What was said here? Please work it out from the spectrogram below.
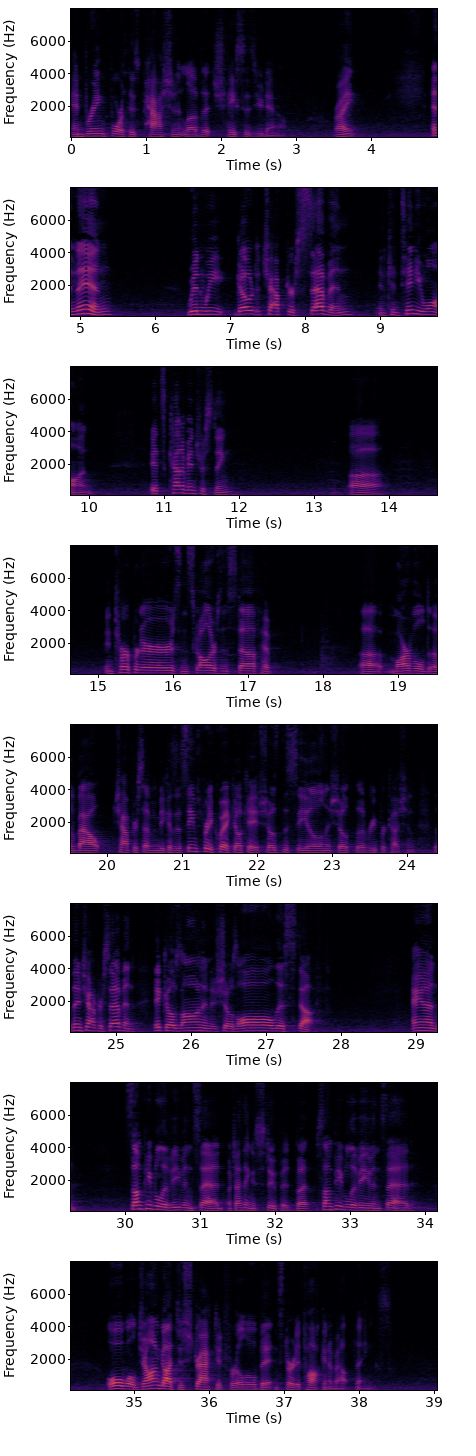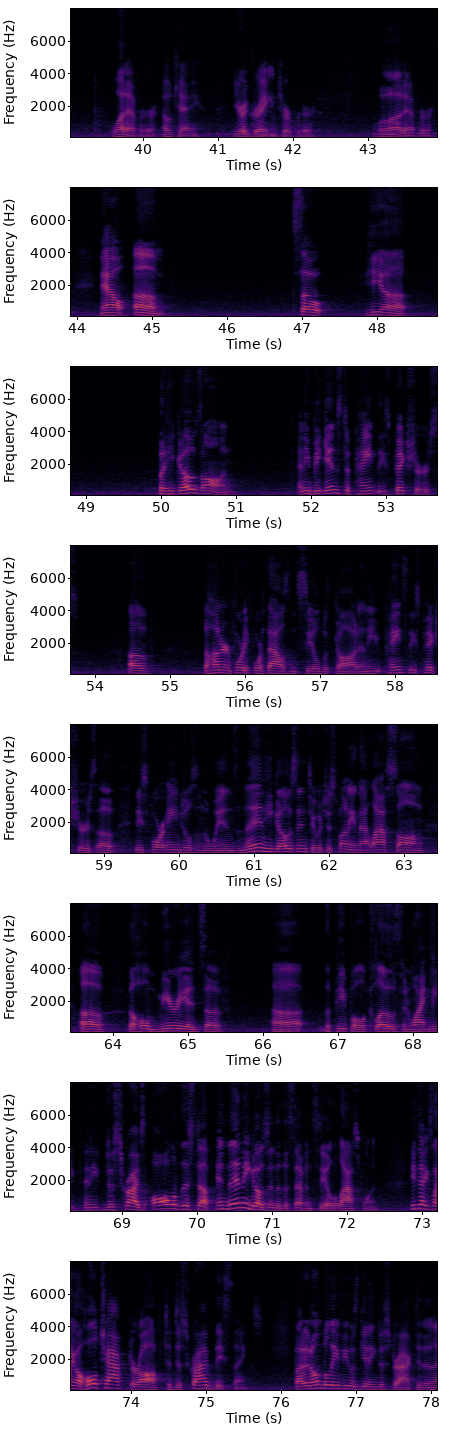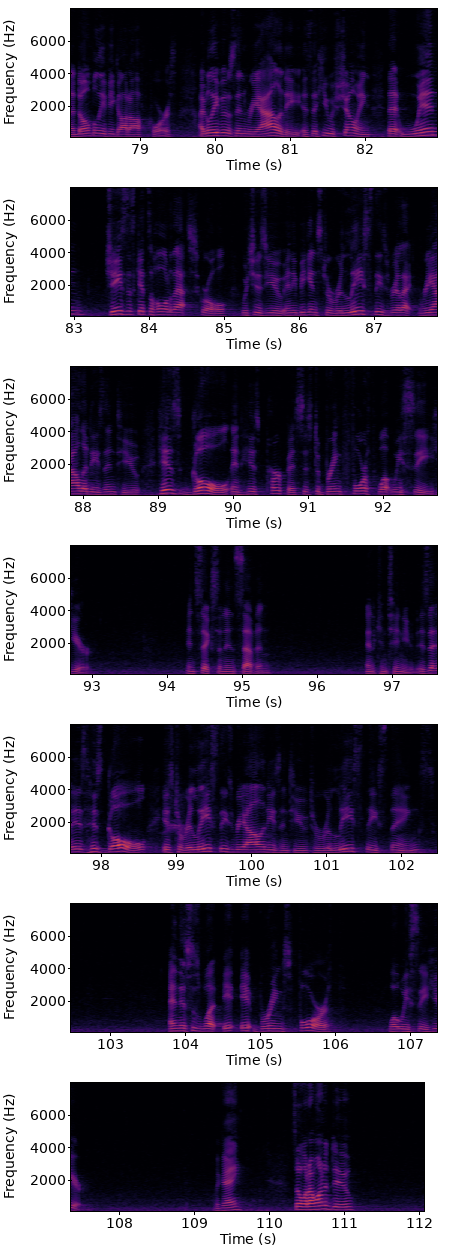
and bring forth his passionate love that chases you down. Right? And then, when we go to chapter 7 and continue on, it's kind of interesting. Uh, interpreters and scholars and stuff have uh, marveled about chapter 7 because it seems pretty quick. Okay, it shows the seal and it shows the repercussion. But then chapter 7, it goes on and it shows all this stuff. And some people have even said, which I think is stupid, but some people have even said, oh, well, John got distracted for a little bit and started talking about things whatever. Okay. You're a great interpreter. Whatever. Now, um, so he, uh, but he goes on and he begins to paint these pictures of the 144,000 sealed with God. And he paints these pictures of these four angels in the winds. And then he goes into, which is funny, in that last song, of the whole myriads of uh, the people clothed in white, and he, and he describes all of this stuff. And then he goes into the seventh seal, the last one. He takes like a whole chapter off to describe these things. But I don't believe he was getting distracted, and I don't believe he got off course. I believe it was in reality, is that he was showing that when Jesus gets a hold of that scroll, which is you, and he begins to release these realities into you, his goal and his purpose is to bring forth what we see here in 6 and in 7 and continued. Is that his, his goal is to release these realities into you, to release these things, and this is what it, it brings forth what we see here. Okay? So, what I want to do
